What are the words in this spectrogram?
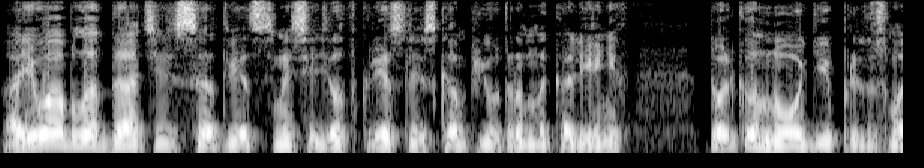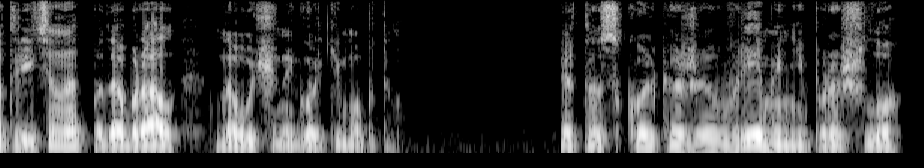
а его обладатель, соответственно, сидел в кресле с компьютером на коленях, только ноги предусмотрительно подобрал, наученный горьким опытом. «Это сколько же времени прошло?»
